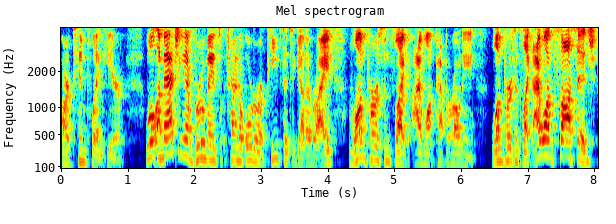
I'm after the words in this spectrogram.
our template here? Well, imagine you have roommates trying to order a pizza together, right? One person's like, I want pepperoni. One person's like, I want sausage.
